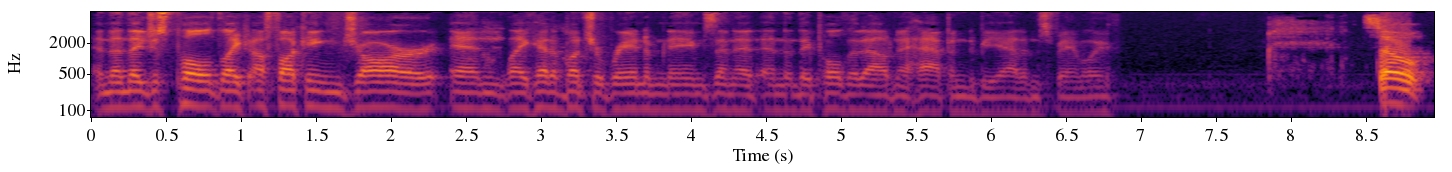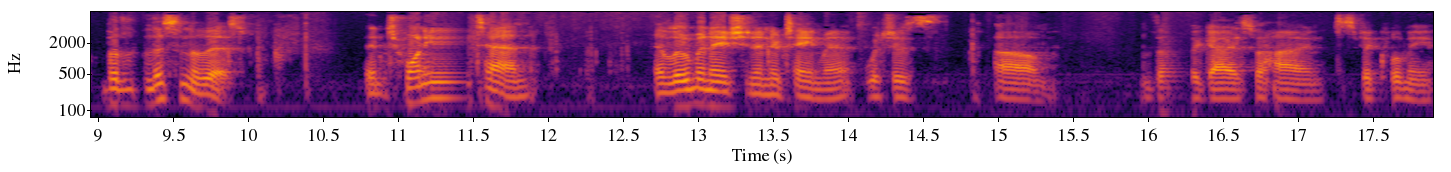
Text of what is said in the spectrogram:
And then they just pulled like a fucking jar and like had a bunch of random names in it, and then they pulled it out, and it happened to be Addams family. So, but listen to this. In 2010, Illumination Entertainment, which is um, the, the guys behind Despicable Me,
